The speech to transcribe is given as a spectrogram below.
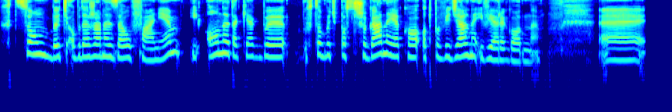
chcą być obdarzane zaufaniem i one tak jakby chcą być postrzegane jako odpowiedzialne i wiarygodne. E,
